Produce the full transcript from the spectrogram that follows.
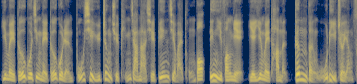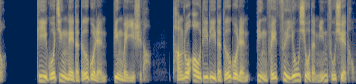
因为德国境内德国人不屑于正确评价那些边界外同胞，另一方面也因为他们根本无力这样做。帝国境内的德国人并未意识到，倘若奥地利的德国人并非最优秀的民族血统，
